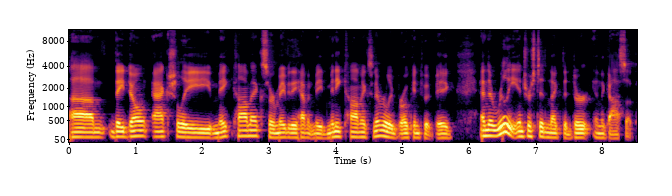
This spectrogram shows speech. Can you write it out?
Um, they don't actually make comics, or maybe they haven't made many comics, never really broke into it big, and they're really interested in like the dirt and the gossip.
